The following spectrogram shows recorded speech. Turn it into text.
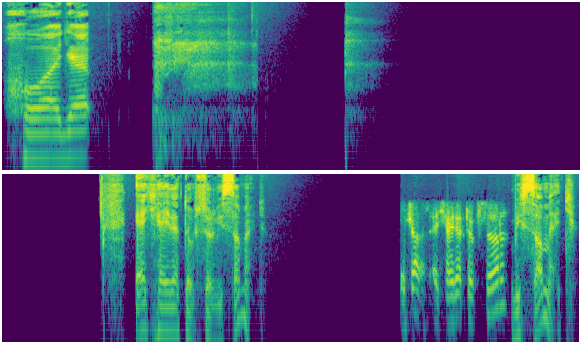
Hogy... Egy helyre többször visszamegy? Bocsánat, egy helyre többször. Visszamegy?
